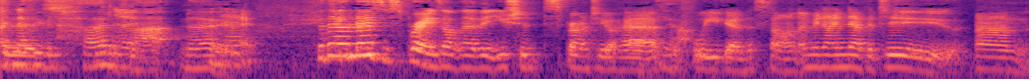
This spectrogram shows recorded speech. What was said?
I'd never even heard of that. No. No. But there are loads of sprays, aren't there, that you should spray onto your hair Yeah. before you go in the sun. I mean, I never do, um,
